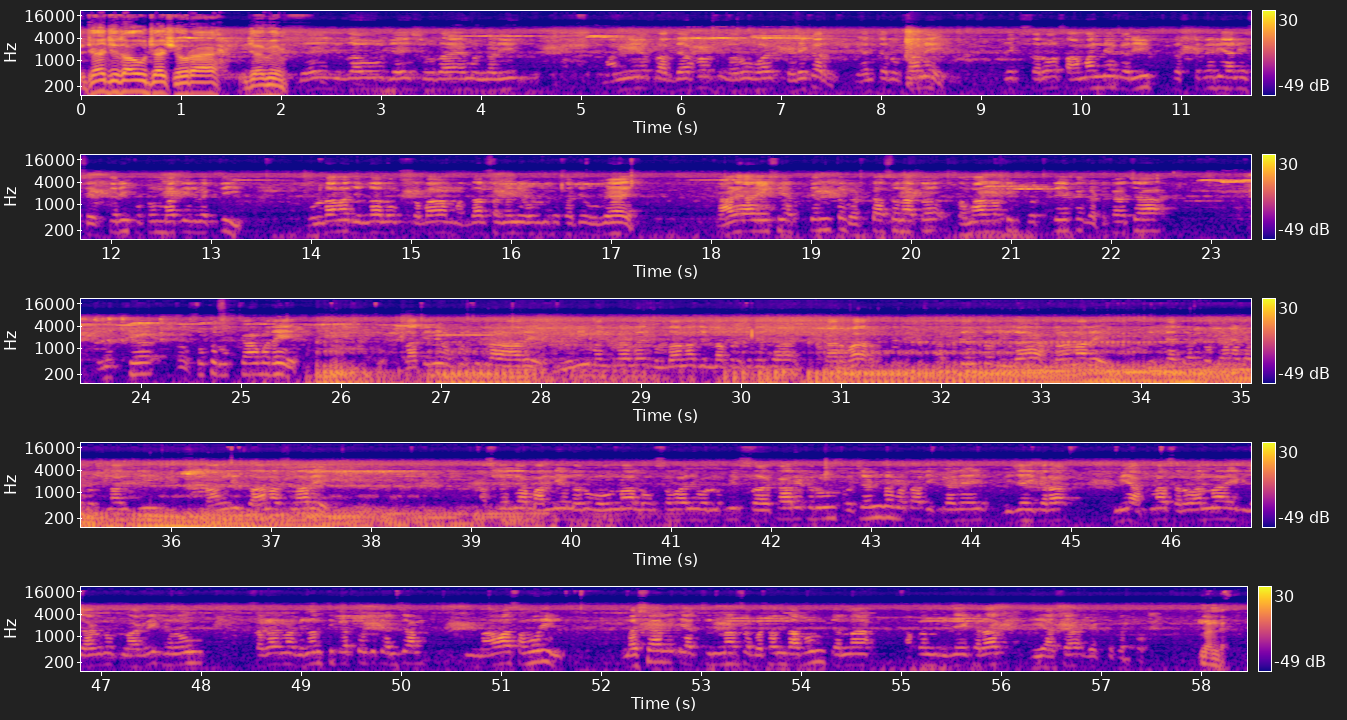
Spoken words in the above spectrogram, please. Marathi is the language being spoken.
जय जिजाऊ जय शिवराय जय भीम. जय जिजाऊ जय शिवराय मंडळी. माननीय प्राध्यापक नरोभाई खेडेकर यांच्या रूपाने एक सर्वसामान्य गरीब कष्टकरी आणि शेतकरी कुटुंबातील व्यक्ती बुलढाणा जिल्हा लोकसभा मतदारसंघ निवडणुकीसाठी उभे आहेत काळ्या ऐशी अत्यंत घटक असं नातं समाजातील प्रत्येक घटकाच्या मुख्य सुखदुःखामध्ये जातीने उपस्थित राहणारे मिनी मंत्रालय बुलढाणा जिल्हा परिषदेचा कारभार अत्यंत लिला हाताळणारे जिल्ह्याच्या छोट्या मोठ्या प्रश्नांची चांगली जाण असणारे असलेल्या माननीय नरुभाऊंना लोकसभा निवडणुकीत सहकार्य करून प्रचंड मताधिक्याने विजयी करा. मी आपणा सर्वांना एक जागरूक नागरिक म्हणून सगळ्यांना विनंती करतो की त्यांच्या नावासमोरील मशाल या चिन्हाचं बटन दाबून त्यांना आपण विजयी कराल ही आशा व्यक्त करतो. धन्यवाद.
